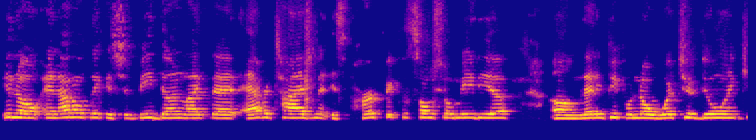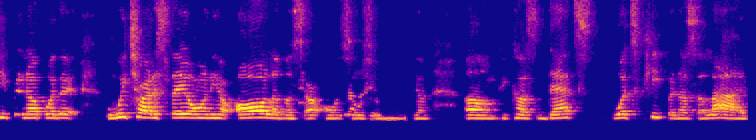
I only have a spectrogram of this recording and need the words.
you know, and I don't think it should be done like that. Advertisement is perfect for social media, um, letting people know what you're doing, keeping up with it. We try to stay on here. All of us are on social media um, because that's what's keeping us alive.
